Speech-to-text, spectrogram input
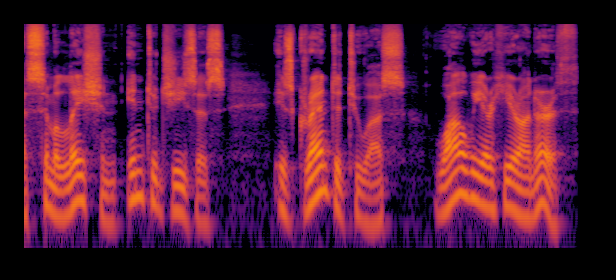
assimilation into Jesus is granted to us while we are here on earth,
